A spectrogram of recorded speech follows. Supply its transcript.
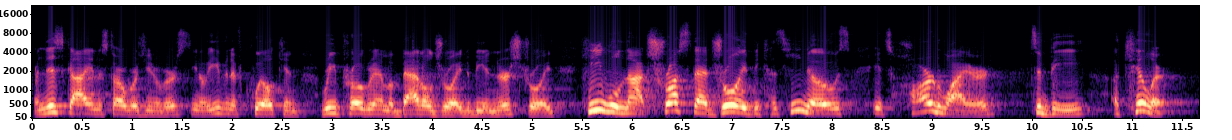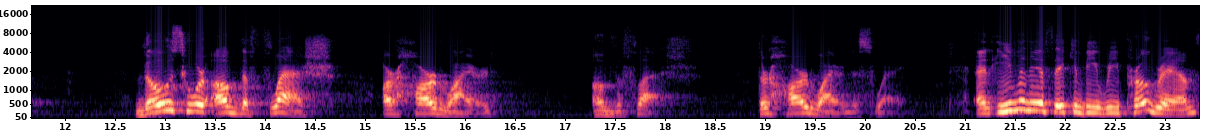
And this guy in the Star Wars universe, you know, even if Kuiil can reprogram a battle droid to be a nurse droid, he will not trust that droid because he knows it's hardwired to be a killer. Those who are of the flesh are hardwired of the flesh. They're hardwired this way. And even if they can be reprogrammed,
